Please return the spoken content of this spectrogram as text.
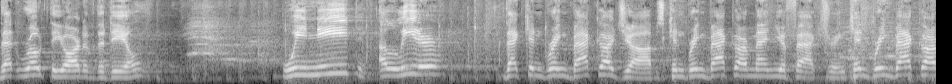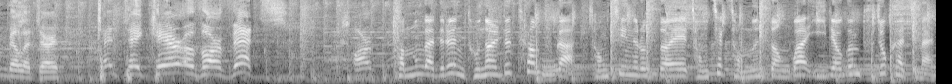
that wrote The Art of the Deal. We need a leader that can bring back our jobs, can bring back our manufacturing, can bring back our military, can take care of our vets. 전문가들은 도널드 트럼프가 정치인으로서의 정책 전문성과 이력은 부족하지만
